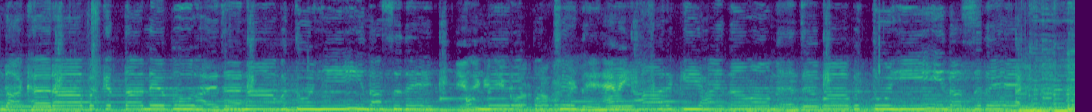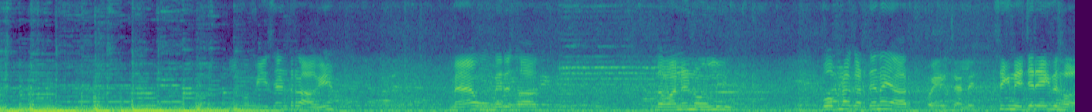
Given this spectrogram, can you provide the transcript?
ਦਾ ਖਰਾਬ ਕਿੱਦਾਂ ਨਿਭੂ ਹੈ ਜਨਾਬ ਤੂੰ ਹੀ ਦੱਸ ਦੇ ਉਹ ਮੇਰੇ ਪੁੱਛਦੇ ਨੇ ਯਾਰ ਕੀ ਹੈ ਦਵਾ ਮੈਂ ਜਵਾਬ ਤੂੰ ਹੀ ਦੱਸ ਦੇ हम हफीज़ सेंटर आ गए मैं हूँ मेरे साथ द वन एंड ओनली वो अपना कर देना यार चले सिग्नेचर एक दफ़ा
